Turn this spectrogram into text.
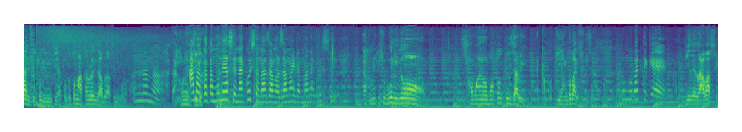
বাড়িতে চলে গেছে এত কত মাথা লই লাভ কোনো। না না। এখন আমার কথা মনে আছে না? কইছো না যে আমার জামাইটা মারা গেছে? এখন কিছু বলি ন। সময় মতন তুই যাবি। এক কাম কর তুই আঙ্গ বাড়ি চলে যা। তোমার বাড়ি থেকে গেলে লাভ আছে?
